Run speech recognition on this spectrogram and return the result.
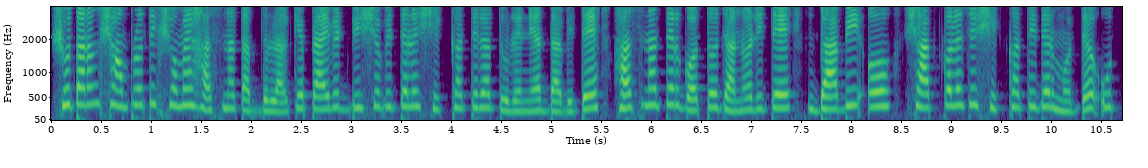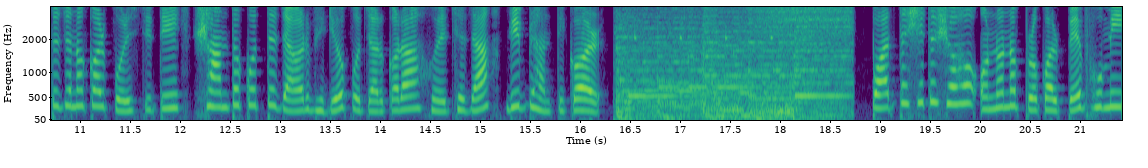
সুতরাং সাম্প্রতিক সময়ে হাসনাত আবদুল্লাহকে প্রাইভেট বিশ্ববিদ্যালয়ের শিক্ষার্থীরা তুলে নেওয়ার দাবিতে হাসনাতের গত জানুয়ারিতে ডাবি ও সাত কলেজের শিক্ষার্থীদের মধ্যে উত্তেজনাকর পরিস্থিতি শান্ত করতে যাওয়ার ভিডিও প্রচার করা হয়েছে যা বিভ্রান্তিকর। পদ্মা সেতু সহ অন্যান্য প্রকল্পে ভূমি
